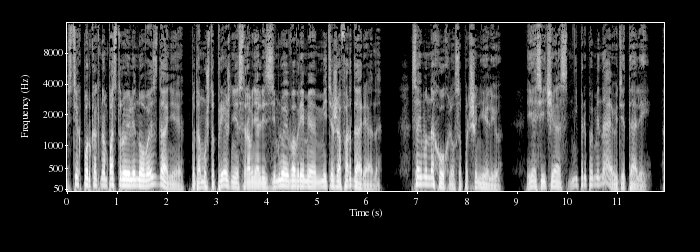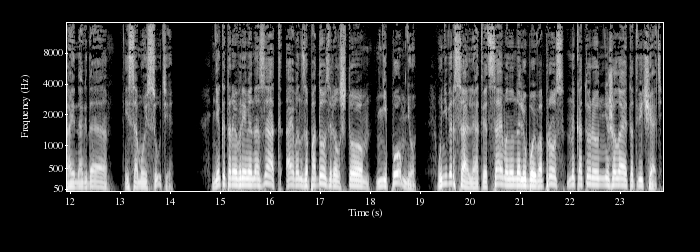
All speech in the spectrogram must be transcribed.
с тех пор, как нам построили новое здание, потому что прежние сравнялись с землей во время мятежа Фордариана. Саймон нахохлился под шинелью. Я сейчас не припоминаю деталей, а иногда и самой сути. Некоторое время назад Айван заподозрил, что «не помню» — универсальный ответ Саймона на любой вопрос, на который он не желает отвечать.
